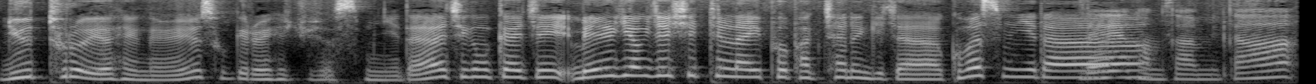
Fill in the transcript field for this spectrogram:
뉴트로 여행을 소개를 해주셨습니다. 지금까지 매일경제 시티라이프 박찬은 기자 고맙습니다. 네, 감사합니다.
